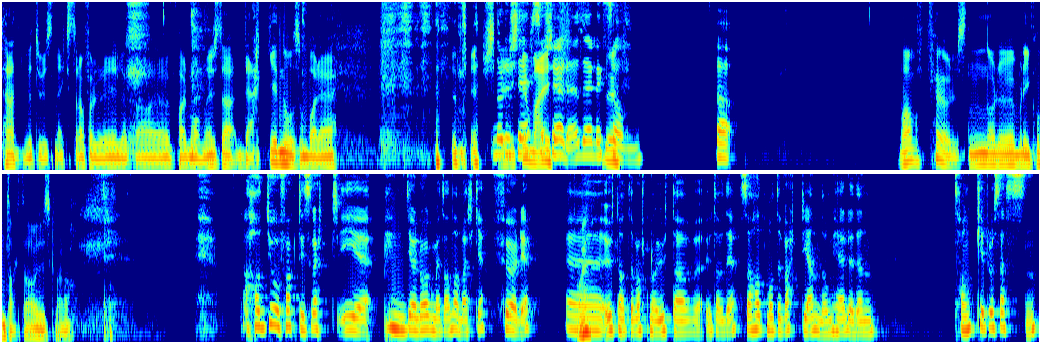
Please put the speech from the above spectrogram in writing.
30 000 ekstra følgere i løpet av et par måneder. Så det er, ikke noe som bare Det skjer Når det skjer, ikke så skjer det. Det er liksom Ja. Hva var følelsen når du blir kontakta av Huskverna? Jeg hadde jo faktisk vært i dialog med et annet merke før det. Uh, uten at det ble noe ut av, ut av det. Så jeg hadde på en måte vært gjennom hele den tankeprosessen,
